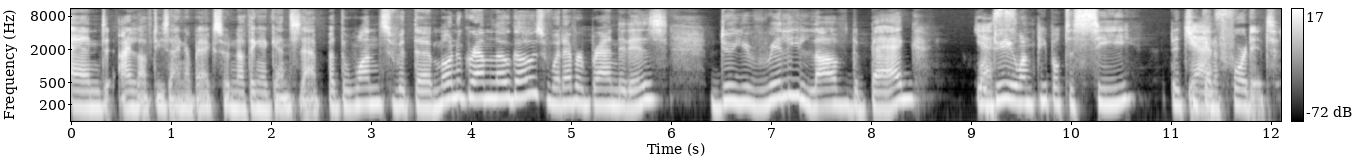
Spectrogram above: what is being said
And I love designer bags, so nothing against that. But the ones with the monogram logos, whatever brand it is, do you really love the bag? Yes. Or do you want people to see that you yes. can afford it?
